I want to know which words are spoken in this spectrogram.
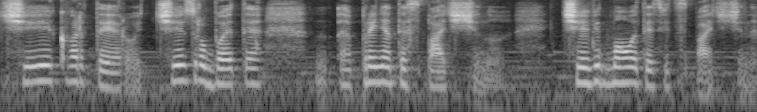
чи квартиру, чи зробити е, прийняти спадщину, чи відмовитись від спадщини,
